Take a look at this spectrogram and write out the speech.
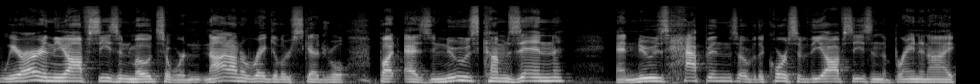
we are in the off-season mode, so we're not on a regular schedule. But as news comes in and news happens over the course of the offseason, the brain and I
